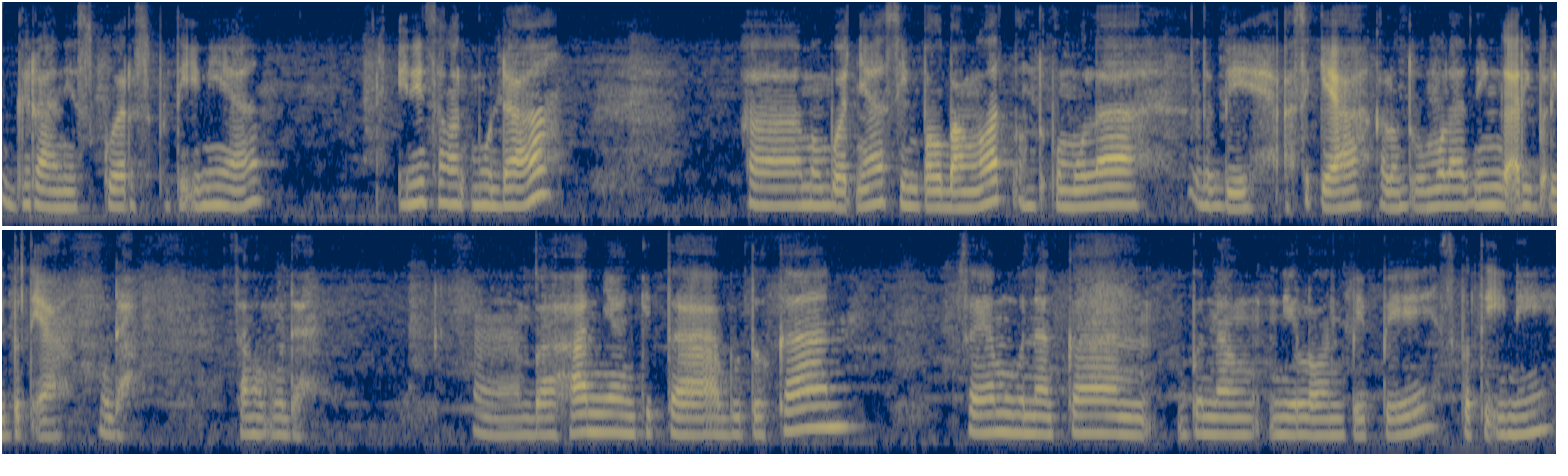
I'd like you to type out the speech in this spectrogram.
granny square seperti ini ya. Ini sangat mudah uh, Membuatnya simple banget. Untuk pemula lebih asik ya. Kalau untuk pemula ini nggak ribet-ribet ya. Mudah Sangat mudah. Nah, bahan yang kita butuhkan saya menggunakan benang nilon PP seperti ini.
